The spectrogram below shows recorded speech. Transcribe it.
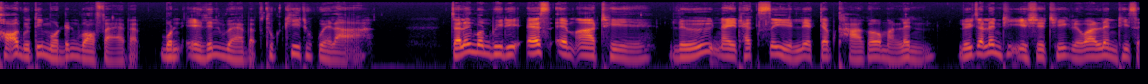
Call of Duty Modern Warfare แบบ บน Alienware แบบทุกที่ทุกเวลา จะเล่นบน PTS MRT หรือในแท็กซี่เรียกแก๊บคาก็มาเล่น หรือจะเล่นที่อีเชทิกหรือว่าเล่นที่ส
